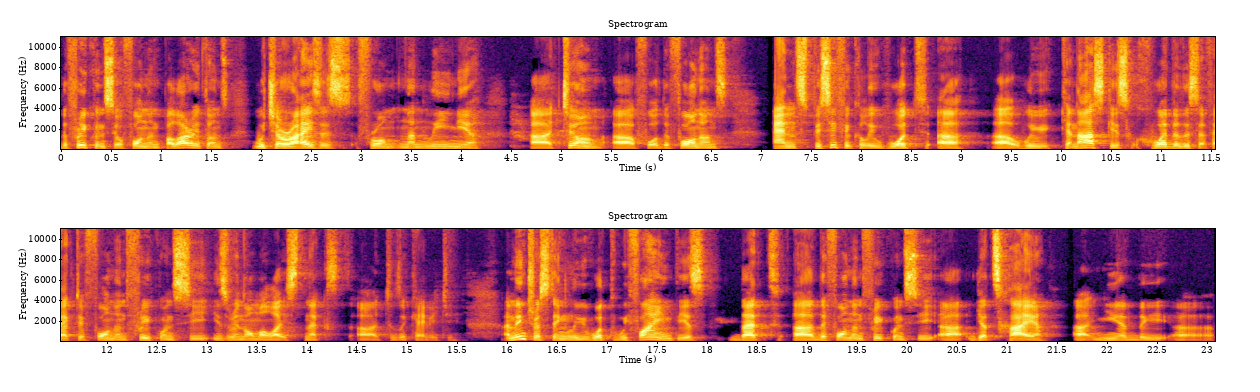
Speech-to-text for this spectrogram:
the frequency of phonon polaritons, which arises from nonlinear uh, term uh, for the phonons. And specifically, what uh, we can ask is whether this effective phonon frequency is renormalized next to the cavity. And interestingly, what we find is that the phonon frequency gets higher uh, near the uh,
